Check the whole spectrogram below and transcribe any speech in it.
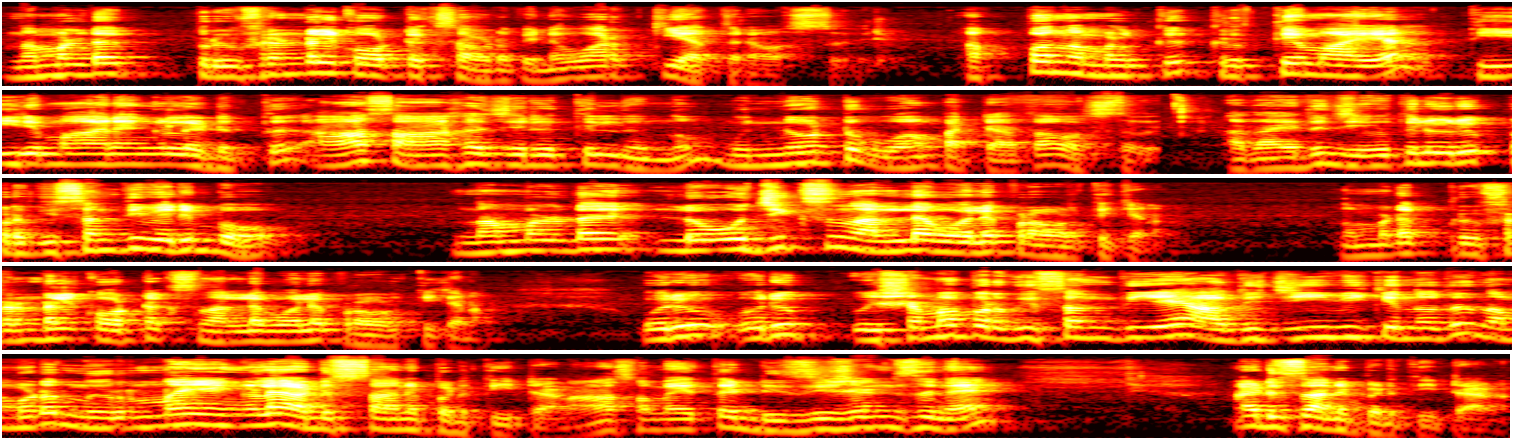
നമ്മളുടെ പ്രിഫ്രണ്ടൽ കോർട്ടെക്സ് അവിടെ പിന്നെ വർക്ക് ചെയ്യാത്തൊരവസ്ഥ വരും. അപ്പം നമ്മൾക്ക് കൃത്യമായ തീരുമാനങ്ങൾ എടുത്ത് ആ സാഹചര്യത്തിൽ നിന്നും മുന്നോട്ട് പോകാൻ പറ്റാത്ത അവസ്ഥ വരും. അതായത് ജീവിതത്തിൽ ഒരു പ്രതിസന്ധി വരുമ്പോൾ നമ്മളുടെ ലോജിക്സ് നല്ലപോലെ പ്രവർത്തിക്കണം. നമ്മുടെ പ്രിഫറൻഡൽ കോട്ടക്സ് നല്ല നല്ലപോലെ പ്രവർത്തിക്കണം. ഒരു ഒരു വിഷമ പ്രതിസന്ധിയെ അതിജീവിക്കുന്നത് നമ്മുടെ നിർണയങ്ങളെ അടിസ്ഥാനപ്പെടുത്തിയിട്ടാണ്. ആ സമയത്തെ ഡിസിഷൻസിനെ അടിസ്ഥാനപ്പെടുത്തിയിട്ടാണ്.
